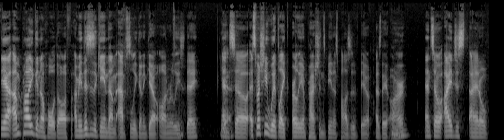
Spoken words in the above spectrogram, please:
Yeah, I'm probably gonna hold off. I mean, this is a game that I'm absolutely gonna get on release day, Yeah. and so especially with like early impressions being as positive they, as they are, Mm-hmm. and so I just I don't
